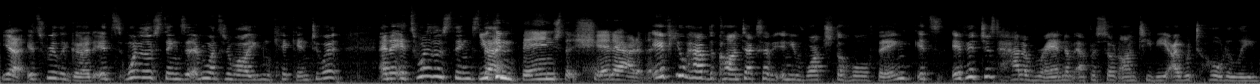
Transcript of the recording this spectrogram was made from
yeah, it's really good. It's one of those things that every once in a while you can kick into it, and it's one of those things You can binge the shit out of it. if you have the context of it and you've watched the whole thing, it's if it just had a random episode on TV, I would totally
